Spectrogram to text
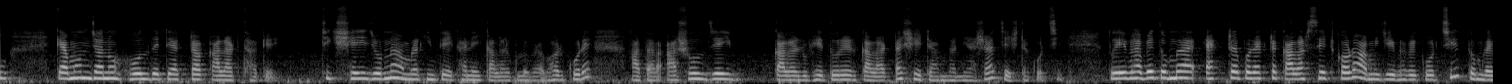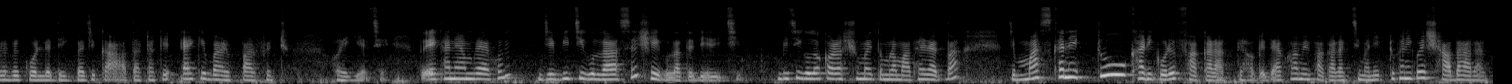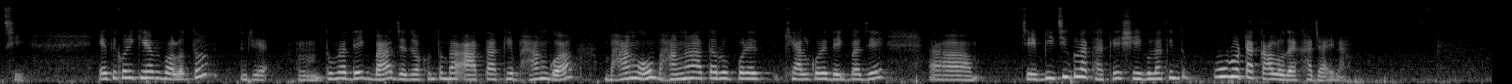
কেমন যেন হলদেটে একটা কালার থাকে। ঠিক সেই জন্য আমরা কিন্তু এখানে এই কালারগুলো ব্যবহার করে আতার আসল যেই কালার, ভেতরের কালারটা সেটা আমরা নিয়ে আসার চেষ্টা করছি। তো এইভাবে তোমরা একটার পর একটা কালার সেট করো, আমি যেভাবে করছি তোমরা এভাবে করলে দেখবা যে আতাটাকে একেবারে পারফেক্ট হয়ে গিয়েছে। তো এখানে আমরা এখন যে বিচিগুলো আছে সেগুলাতে দিয়ে দিচ্ছি। বিচিগুলো করার সময় তোমরা মাথায় রাখবা যে মাঝখানে একটুখানি করে ফাঁকা রাখতে হবে। দেখো আমি ফাঁকা রাখছি মানে একটুখানি করে সাদা রাখছি। এতে করে কী হবে বলো তো? যে তোমরা দেখবা যে যখন তোমরা আতাকে ভাঙ্গা ভাঙো, ভাঙা আতার উপরে খেয়াল করে দেখবা যে যে বিচিগুলো থাকে সেগুলো কিন্তু পুরোটা কালো দেখা যায় না।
